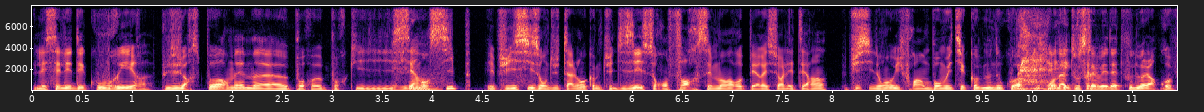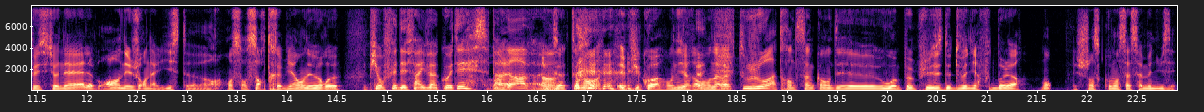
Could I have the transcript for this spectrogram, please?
laissez-les découvrir plusieurs sports même euh, pour, pour qu'ils s'émancipent. Et puis s'ils ont du talent, comme tu disais, ils seront forcément repérés sur les terrains. Et puis sinon, ils feront un bon métier comme nous quoi. On a tous rêvé d'être footballeur professionnel. Bon, on est journaliste, on s'en sort très bien, on est heureux. Et puis on fait des fives à côté, c'est pas grave. hein. Exactement. Et puis quoi? On, y, on rêve toujours à 35 ans de- ou un peu plus de devenir footballeur. Bon, les chances commencent à s'amenuiser.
